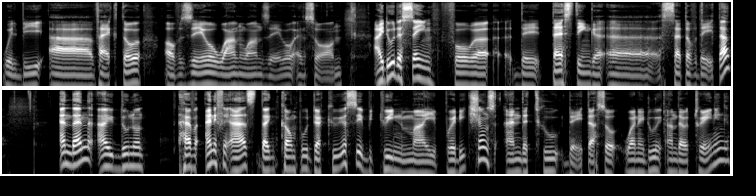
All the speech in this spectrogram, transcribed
will be a vector of 0 1 1 0 and so on. I do the same for uh, the testing uh, set of data. And then I do not have anything else than compute the accuracy between my predictions and the true data. So when I do it under training,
